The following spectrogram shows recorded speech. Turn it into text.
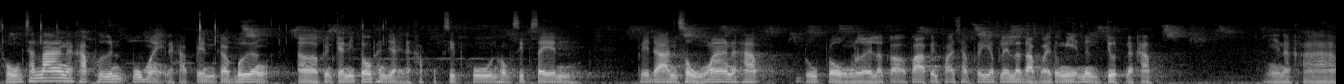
โถงชั้นล่างนะครับ พื้นปูใหม่นะครับ เป็นกระเบื้องเอ่อเป็นแกนิโต้แผ่นใหญ่นะครับ 60คูณ60 เซนเพดานสูงมากนะครับ ดูโปร่งเลย แล้วก็ฝ้าเป็นฝ้าฉับเรียบเลยระดับไว้ตรงนี้ 1 จุดนะครับ นี่นะครับ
